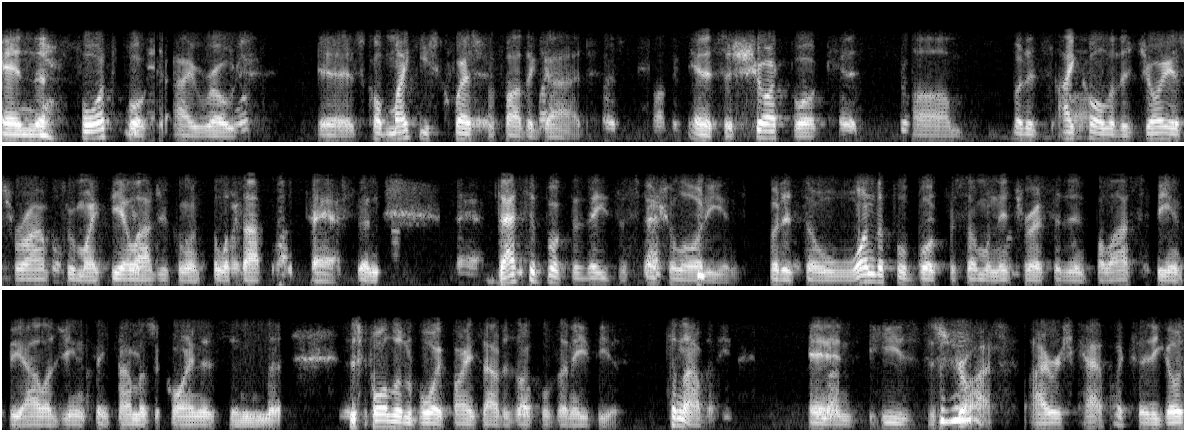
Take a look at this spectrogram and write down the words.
and the Yes. fourth book I wrote uh, it's called Mikey's Quest for Father God, and it's a short book. Um, but it's I call it a joyous romp through my theological and philosophical past, and that's a book that needs a special audience. But it's a wonderful book for someone interested in philosophy and theology and St. Thomas Aquinas. And uh, this poor little boy finds out his uncle's an atheist. It's a novel, and he's distraught. Irish Catholics, and he goes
